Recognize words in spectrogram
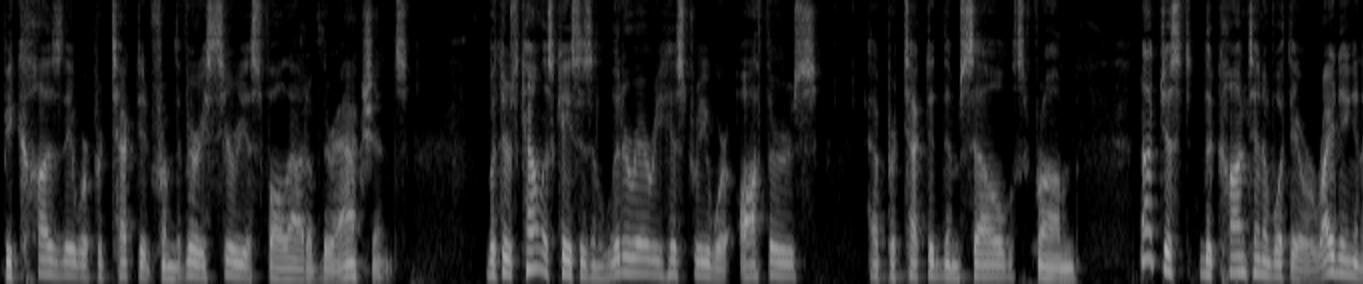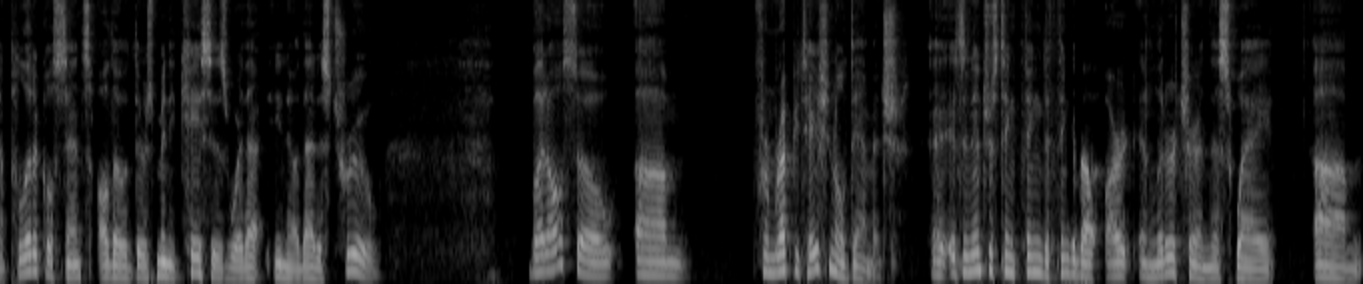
because they were protected from the very serious fallout of their actions. But there's countless cases in literary history where authors have protected themselves from not just the content of what they were writing in a political sense, although there's many cases where that you know that is true, but also um, from reputational damage. It's an interesting thing to think about art and literature in this way. Um,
